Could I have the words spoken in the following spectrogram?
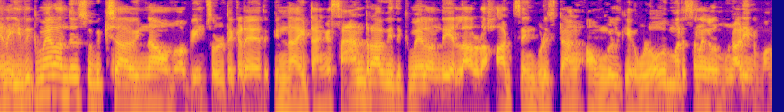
ஏன்னா இதுக்கு மேல வந்து சுபிக்ஷா வின் ஆகணும் அப்படின்னு சொல்லிட்டு கிடையாது. வின் ஆயிட்டாங்க. சாண்ட்ராவ் இதுக்கு மேலே வந்து எல்லாரோட ஹார்ட்ஸையும் பிடிச்சிட்டாங்க. அவங்களுக்கு எவ்வளோ விமர்சனங்கள் முன்னாடி நம்ம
